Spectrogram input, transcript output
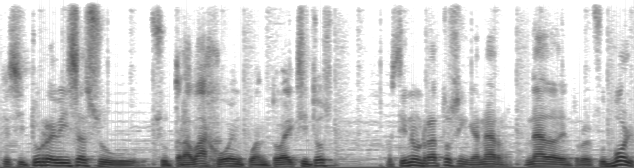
que si tú revisas su, trabajo en cuanto a éxitos, pues tiene un rato sin ganar nada dentro del fútbol.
